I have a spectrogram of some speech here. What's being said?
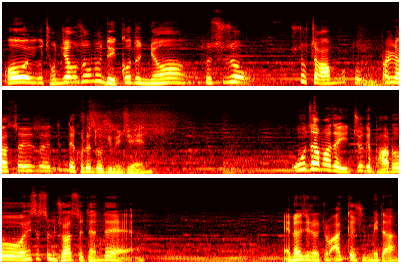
어 이거 정지항 소물도 있거든요. 저 수적 수적자가 아무것도 빨리 왔어야 했는데 그래도 김유진. 오자마자 이쪽에 바로 했었으면 좋았을 텐데 에너지를 좀 아껴줍니다.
